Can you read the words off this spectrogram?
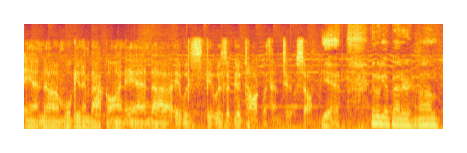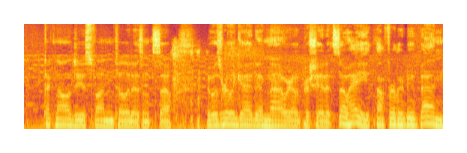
and um, we'll get him back on and uh, it was it was a good talk with him too so Yeah, it'll get better. Um, technology is fun until it isn't. So it was really good, and uh, we really appreciate it. So hey, without further ado, Ben,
